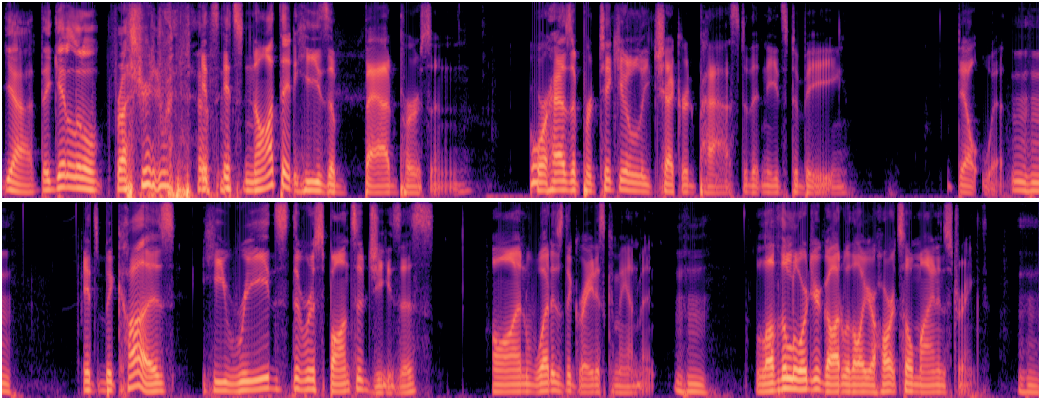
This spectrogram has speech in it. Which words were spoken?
yeah, they get a little frustrated with him. it's it's not that he's a bad person or has a particularly checkered past that needs to be dealt with. mm-hmm. It's because he reads the response of Jesus on what is the greatest commandment. Mm-hmm. Love the Lord your God with all your heart, soul, mind, and strength. Mm-hmm.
